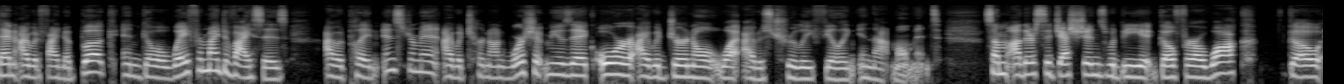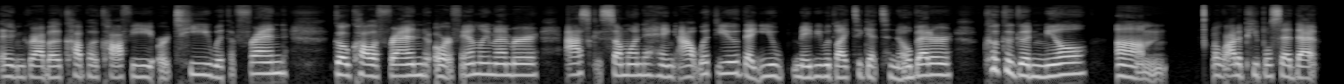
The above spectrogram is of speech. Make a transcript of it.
then I would find a book and go away from my devices. I would play an instrument, I would turn on worship music, or I would journal what I was truly feeling in that moment. Some other suggestions would be go for a walk, go and grab a cup of coffee or tea with a friend, go call a friend or a family member, ask someone to hang out with you that you maybe would like to get to know better, cook a good meal. Um, a lot of people said that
